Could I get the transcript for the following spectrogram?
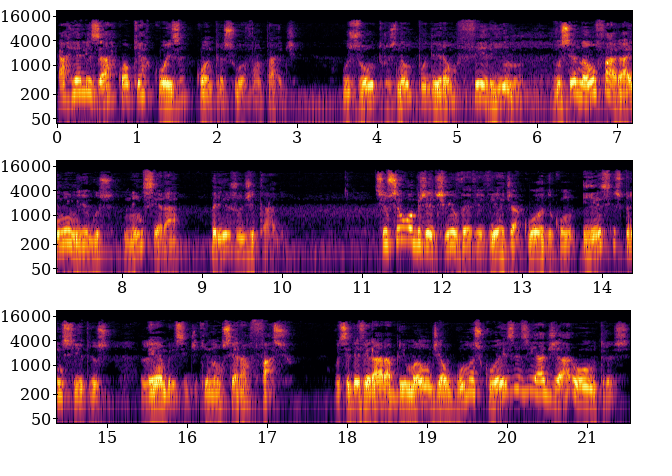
a realizar qualquer coisa contra sua vontade. Os outros não poderão feri-lo. Você não fará inimigos, nem será prejudicado. Se o seu objetivo é viver de acordo com esses princípios, lembre-se de que não será fácil. Você deverá abrir mão de algumas coisas e adiar outras.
